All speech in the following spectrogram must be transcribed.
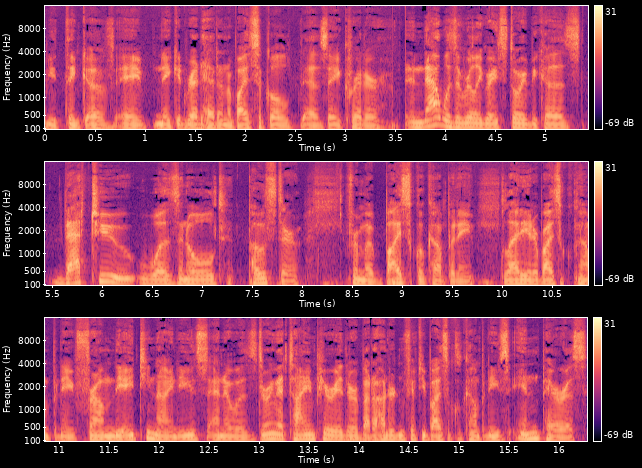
you think of a naked redhead on a bicycle as a critter. And that was a really great story because that too was an old poster from a bicycle company, Gladiator Bicycle Company, from the 1890s. And it was during that time period, there were about 150 bicycle companies in Paris.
